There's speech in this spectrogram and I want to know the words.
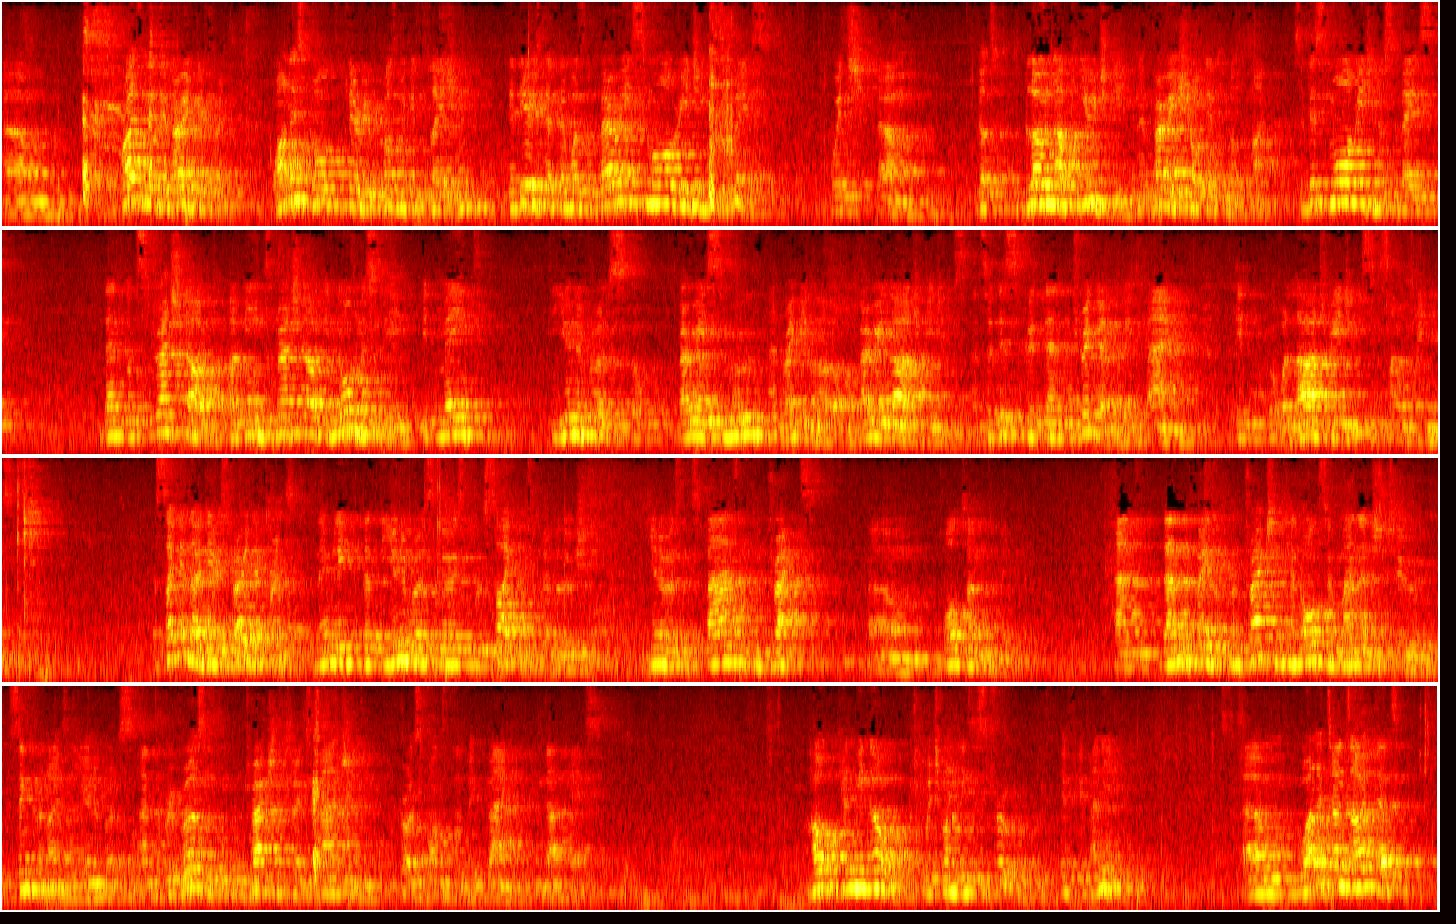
Um, surprisingly, they're very different. One is called theory of cosmic inflation. The idea is that there was a very small region in space which um, got blown up hugely in a very short interval of time. So this small region of space then got stretched out. By being stretched out enormously, it made the universe very smooth and regular over very large regions. And so this could then trigger the Big Bang in, over large regions simultaneously. The second idea is very different, namely that the universe goes through cycles of evolution. The universe expands and contracts um, alternatively. And then the phase of contraction can also manage to synchronize the universe, and the reversal from contraction to expansion corresponds to the Big Bang in that case. How can we know which one of these is true, if, if any? Um, well, it turns out that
